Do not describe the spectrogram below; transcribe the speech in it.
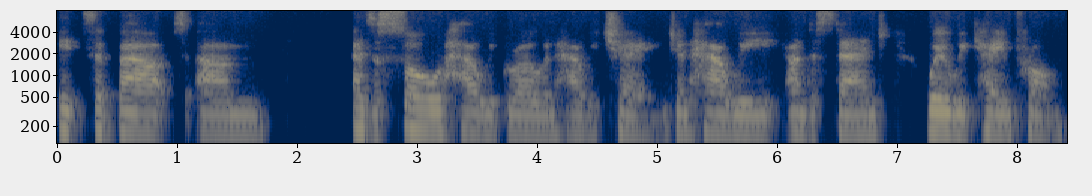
It's about, um, as a soul, how we grow and how we change, and how we understand where we came from.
